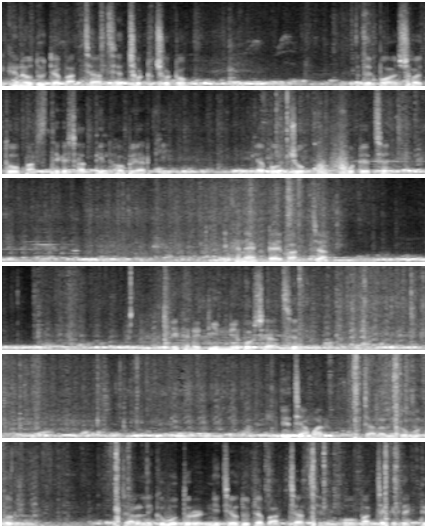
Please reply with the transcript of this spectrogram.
এখানেও দুইটা বাচ্চা আছে, ছোট ছোট। এদের বয়স হয়তো পাঁচ থেকে সাত দিন হবে আর কি। কেবল চোখ ফুটেছে। এখানে একটাই বাচ্চা। এখানে ডিম নিয়ে বসে আছে। এই যে আমার জ্বালালি কবুতর। জ্বালালি কবুতরের নিচেও দুইটা বাচ্চা আছে। ও বাচ্চাকে দেখতে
